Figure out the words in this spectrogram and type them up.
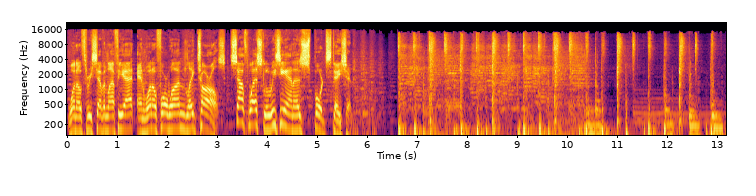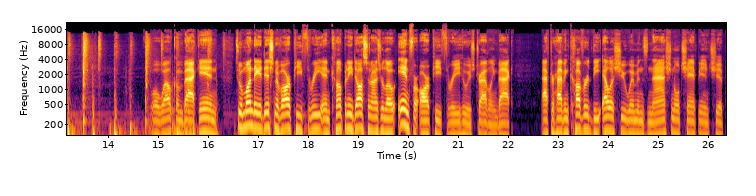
1037 Lafayette and 1041 Lake Charles, Southwest Louisiana's sports station. Well, welcome back in to a Monday edition of RP3 and Company. Dawson Iserlow in for RP3, who is traveling back after having covered the LSU Women's National Championship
